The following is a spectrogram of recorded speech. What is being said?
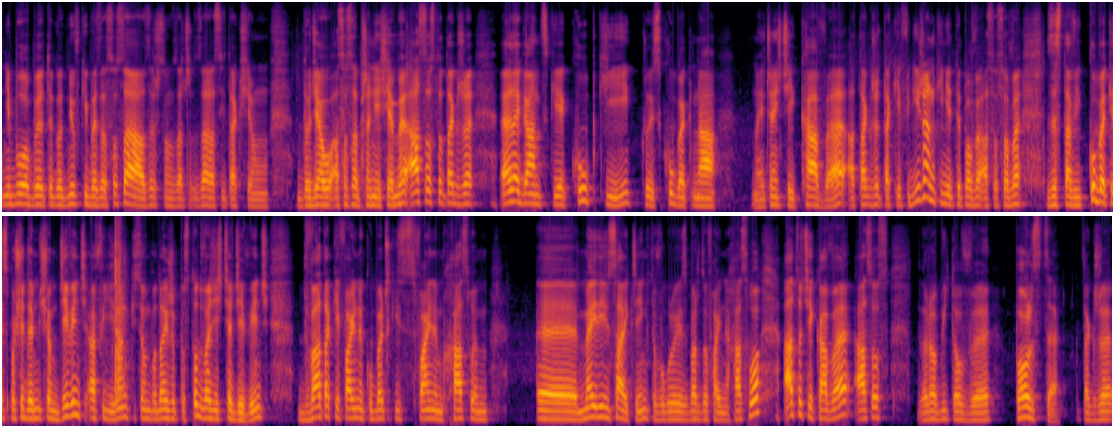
Nie byłoby tygodniówki bez Asosa, a zresztą zaraz i tak się do działu Asosa przeniesiemy. Asos to także eleganckie kubki, to jest kubek na najczęściej kawę, a także takie filiżanki nietypowe asosowe. Zestawik kubek jest po 79, a filiżanki są bodajże po 129. Dwa takie fajne kubeczki z fajnym hasłem e, Made in Cycling, to w ogóle jest bardzo fajne hasło. A co ciekawe, Asos robi to w Polsce. Także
